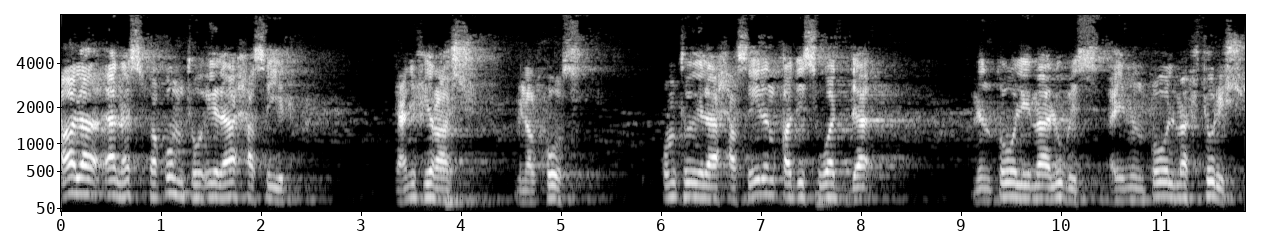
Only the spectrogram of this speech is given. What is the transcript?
قال أنس فقمت إلى حصير يعني فراش من الخوص. قمت إلى حصير قد اسود من طول ما لبس أي من طول ما افترش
